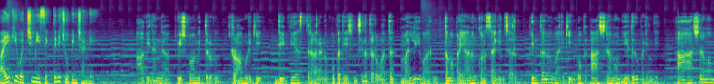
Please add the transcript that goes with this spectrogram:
పైకి వచ్చి మీ శక్తిని చూపించండి. ఆ విధంగా విశ్వామిత్రుడు రాముడికి దివ్యాస్త్రాలను ఉపదేశించిన తరువాత మళ్ళీ వారు తమ ప్రయాణం కొనసాగించారు. ఇంతలో వారికి ఒక ఆశ్రమం ఎదురుపడింది. ఆ ఆశ్రమం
